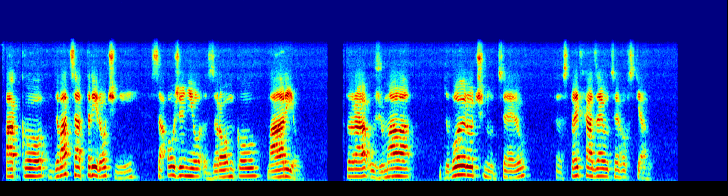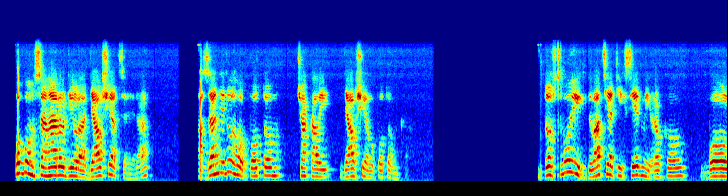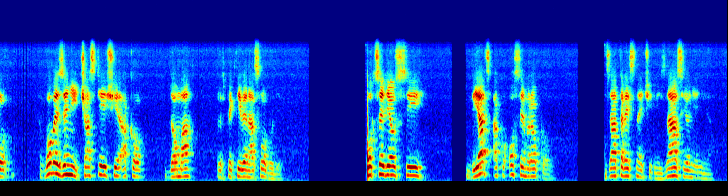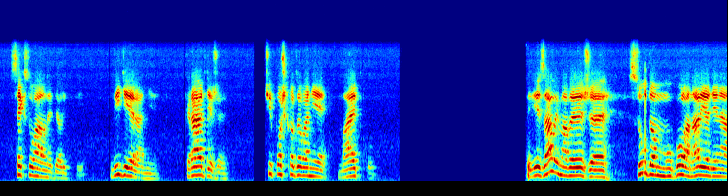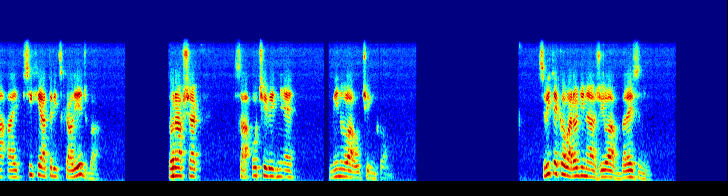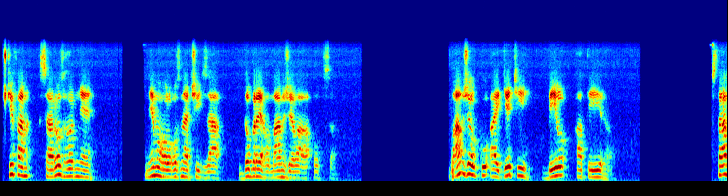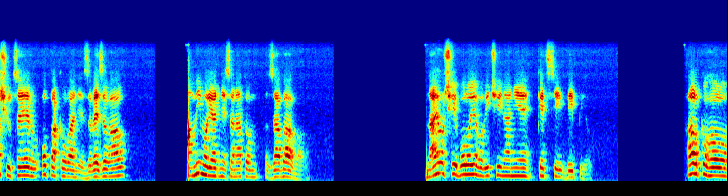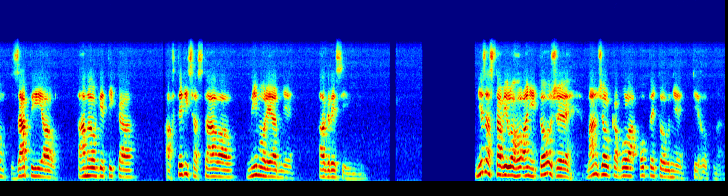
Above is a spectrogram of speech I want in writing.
Ako 23-ročný sa oženil s Rómkou Máriou, ktorá už mala dvojročnú dceru z predchádzajúceho vzťahu. Obom sa narodila ďalšia dcéra a zanedlho potom čakali ďalšieho potomka. Do svojich 27 rokov bol vo vezení častejšie ako doma, respektíve na slobode. Odsedel si viac ako 8 rokov za trestné činy, znásilnenia, sexuálne delikty, vydieranie, krádeže či poškodzovanie majetku, je zaujímavé, že súdom mu bola nariadená aj psychiatrická liečba, ktorá však sa očividne minula účinkom. Sviteková rodina žila v Brezni. Štefan sa rozhodne nemohol označiť za dobrého manžela a otca. Manželku aj deti bil a týral. Staršiu dceru opakovane zväzoval a mimoriadne sa na tom zabával. Najhoršie bolo jeho vyčínanie, keď si vypil. Alkoholom zapíjal analgetika a vtedy sa stával mimoriadne agresívnym. Nezastavilo ho ani to, že manželka bola opätovne tehotná.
